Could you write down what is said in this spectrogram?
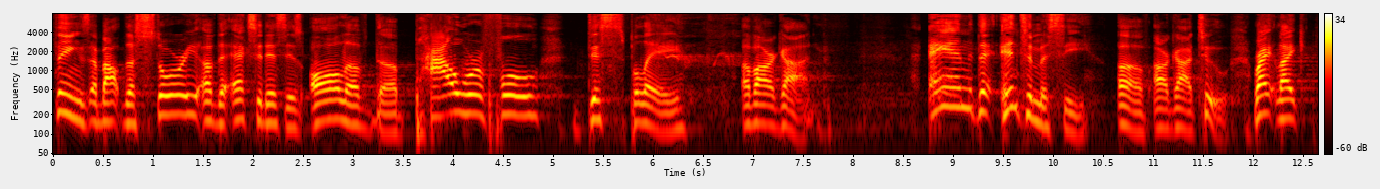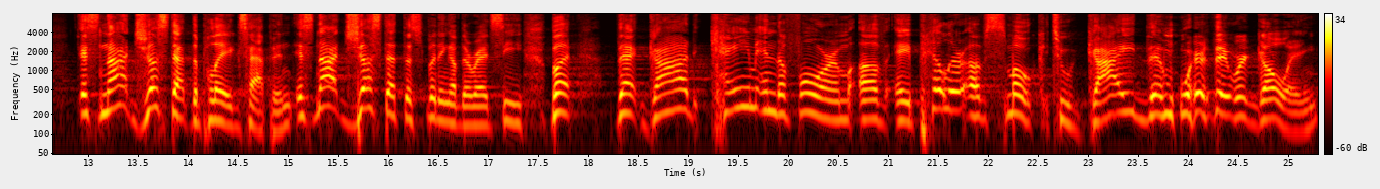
things about the story of the Exodus is all of the powerful display of our God and the intimacy of our God, too, right? Like, it's not just that the plagues happened, it's not just that the splitting of the Red Sea, but that God came in the form of a pillar of smoke to guide them where they were going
